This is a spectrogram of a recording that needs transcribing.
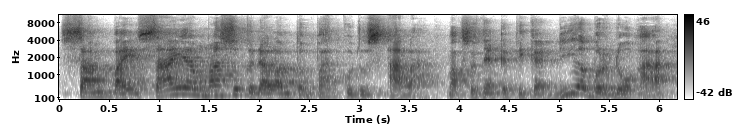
sampai saya masuk ke dalam tempat kudus Allah. Maksudnya ketika dia berdoa,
